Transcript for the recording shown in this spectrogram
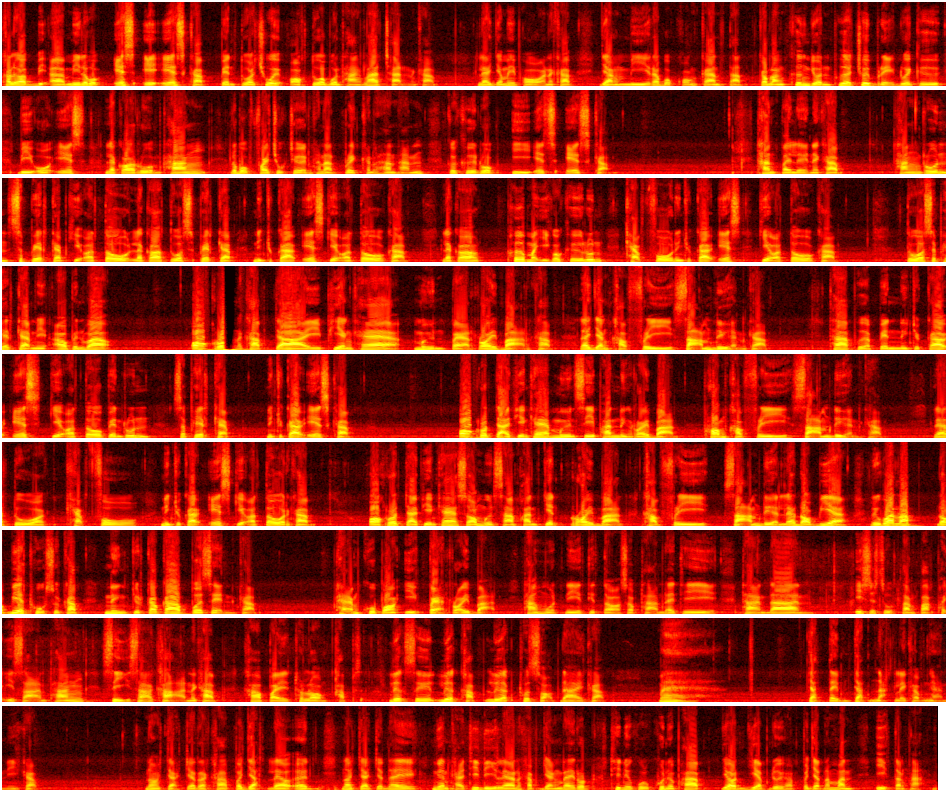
เขาเรียกว่ามีระบบ SAS ครับ เป็นตัวช่วยออกตัวบนทางลาดชันครับ และยังไม่พอนะครับ ยังมีระบบของการตัดกำลังเครื่องยนต์เพื่อช่วยเบรกด้วยคือ BOS และก็รวมทั้งระบบไฟฉุกเฉินขนาดเบรกกระทันหัน ก็คือระบบ ESS ครับทันไปเลยนะครับ ทั้งรุ่น Space Cap Gear Auto แล้วก็ตัว Space Cap 1.9 S Gear Auto ครับ แล้วก็เพิ่มมาอีกก็คือรุ่น Cap 4 1.9 S Gear Auto ครับ ตัว Space Cap นี่เอาเป็นว่าออกรถนะครับ จ่ายเพียงแค่ 1,800 บาทครับ และยังขับฟรี 3 เดือนครับ ถ้าเผื่อเป็น 1.9 S Gear Auto เป็นรุ่น Space Cap 1.9 S ครับ ออกรถจ่ายเพียงแค่ 14,100 บาท พร้อมขับฟรี 3 เดือนครับ และตัว Cap 4 1.9 S Gear Auto นะครับออกรถจ่ายเพียงแค่ 23,700 บาท ขับฟรี 3 เดือน แล้วดอกเบี้ย หรือว่ารับดอกเบี้ยถูกสุดครับ 1.99%ครับ แถมคูปองอีก 800 บาท ทั้งหมดนี้ติดต่อสอบถามได้ที่ทางด้านอิสุสุตังปักภาคอีสานทั้ง 4 สาขานะครับ เข้าไปทดลองขับเลือกซื้อเลือกขับเลือกทดสอบได้ครับแม่จัดเต็มจัดหนักเลยครับงานนี้ครับ นอกจากจะราคาประหยัดแล้วเออนอกจากจะได้เงื่อนไขที่ดีแล้วนะครับ ยังได้รถที่มีคุณภาพยอดเยี่ยมด้วยครับประหยัดน้ำมันอีกต่างหาก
